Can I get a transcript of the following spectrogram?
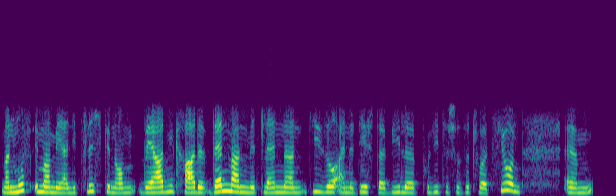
Man muss immer mehr in die Pflicht genommen werden, gerade wenn man mit Ländern, die so eine destabile politische Situation ähm,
